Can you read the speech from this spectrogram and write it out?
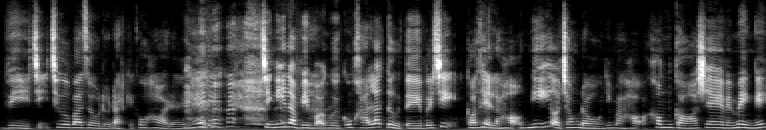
vì chị chưa bao giờ được đặt cái câu hỏi đấy hết ấy. chị nghĩ là vì mọi người cũng khá là tử tế với chị có thể là Ừ. họ nghĩ ở trong đầu nhưng mà họ không có share với mình ấy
